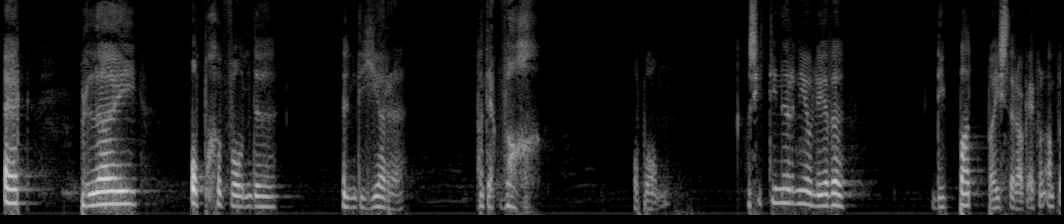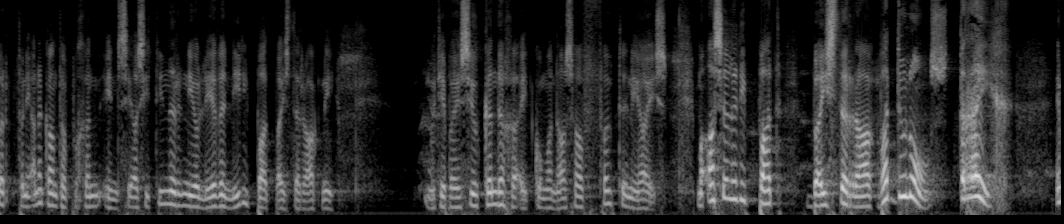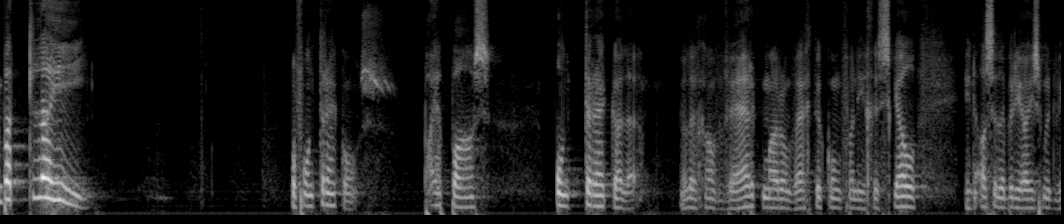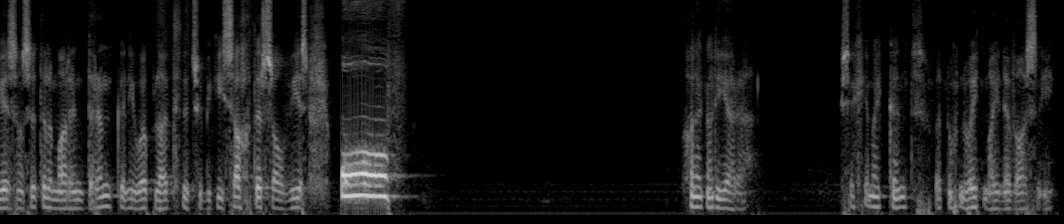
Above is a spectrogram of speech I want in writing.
ek bly opgewonde in die Here want ek wag op hom. As die tiener in jou lewe die pad byster raak. Ek wil amper van die ander kant af begin en sê as die tiener in jou lewe nie die pad byster raak nie, moet jy by 'n sielkundige uitkom want daar's 'n fout in die huis. Maar as hulle die pad byster raak, wat doen ons? Dreig en baklei of onttrek ons. Baie paas onttrek hulle. Hulle gaan werk maar om weg te kom van die geskel en as hulle by die huis moet wees, dan sit hulle maar en drink in die hoop dat dit so bietjie sagter sal wees. Of gaan ek na die Here. Sê gee my kind wat nog nooit myne was nie.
